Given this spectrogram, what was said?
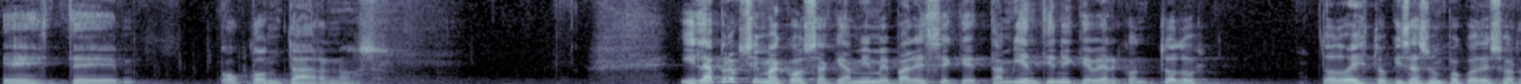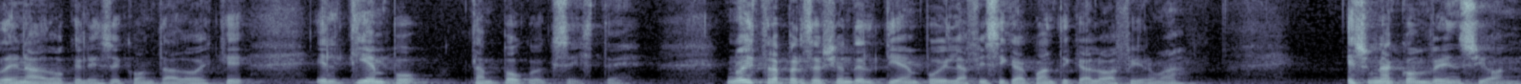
este, o contarnos. Y la próxima cosa que a mí me parece que también tiene que ver con todo, todo esto, quizás un poco desordenado que les he contado, es que el tiempo tampoco existe. Nuestra percepción del tiempo, y la física cuántica lo afirma, es una convención.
